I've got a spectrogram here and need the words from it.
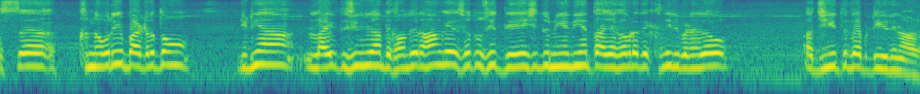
ਸ- ਖਨੌਰੀ ਬਾਰਡਰ ਤੋਂ ਜਿਹੜੀਆਂ ਲਾਈਵ ਤਸਵੀਰਾਂ ਦਿਖਾਉਂਦੇ ਰਹਾਂਗੇ ਸੋ ਤੁਸੀਂ ਦੇਸ਼ ਦੁਨੀਆ ਦੀਆਂ ਤਾਜ਼ਾ ਖਬਰਾਂ ਦੇਖਣ ਲਈ ਬਣੇ ਰਹੋ ਅਜੀਤ ਵੈਬ ਟੀਵੀ ਦੇ ਨਾਲ।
